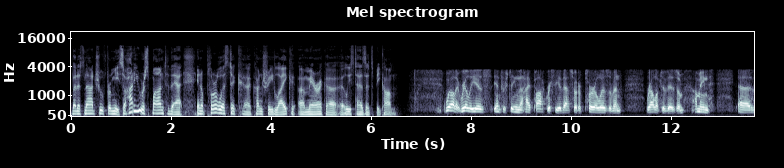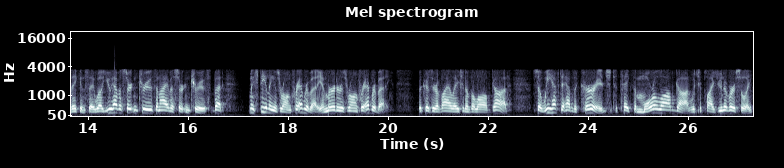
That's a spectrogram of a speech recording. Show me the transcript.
but it's not true for me. So, how do you respond to that in a pluralistic uh, country like America, at least as it's become? Well, it really is interesting the hypocrisy of that sort of pluralism and relativism. I mean, uh, they can say, well, you have a certain truth and I have a certain truth. But, I mean, stealing is wrong for everybody and murder is wrong for everybody because they're a violation of the law of God. So we have to have the courage to take the moral law of God, which applies universally,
